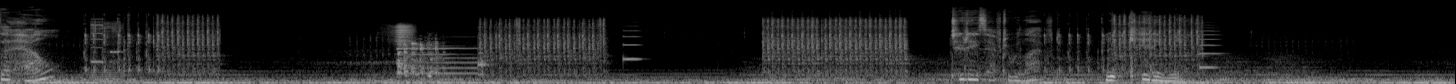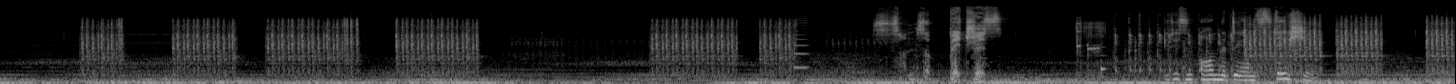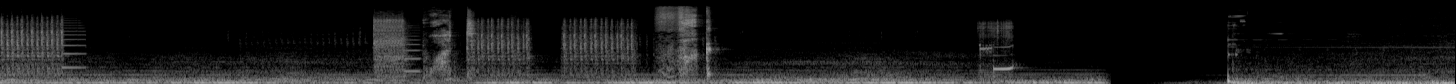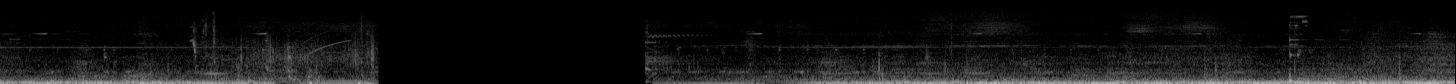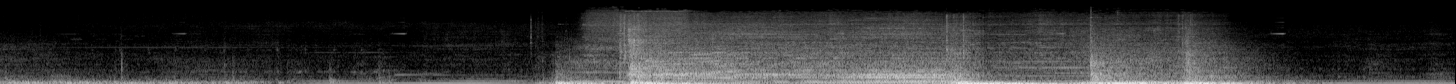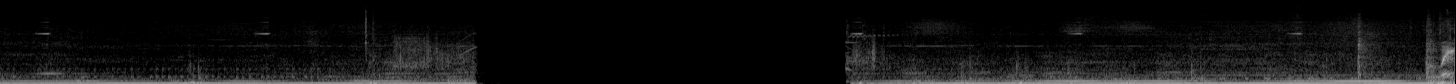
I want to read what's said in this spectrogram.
the hell? Two days after we left. You're kidding me. Sons of bitches! It isn't on the damn station.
